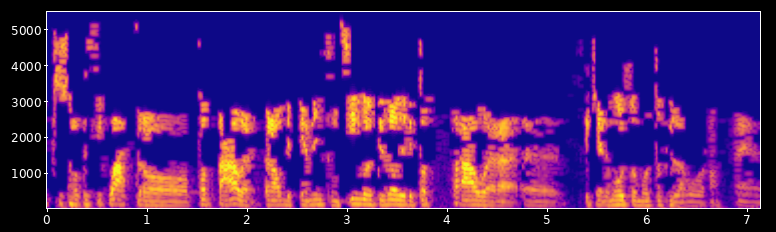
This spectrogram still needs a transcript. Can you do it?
ci sono questi quattro Pod Power, però obiettivamente un singolo episodio di Pod Power eh, richiede molto molto più lavoro, eh,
